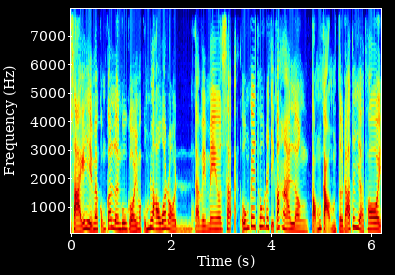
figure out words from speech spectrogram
xài cái gì Mel cũng có lên Google nhưng mà cũng lâu quá rồi. Tại vì sa- uống cái thuốc đó chỉ có hai lần tổng cộng từ đó tới giờ thôi.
